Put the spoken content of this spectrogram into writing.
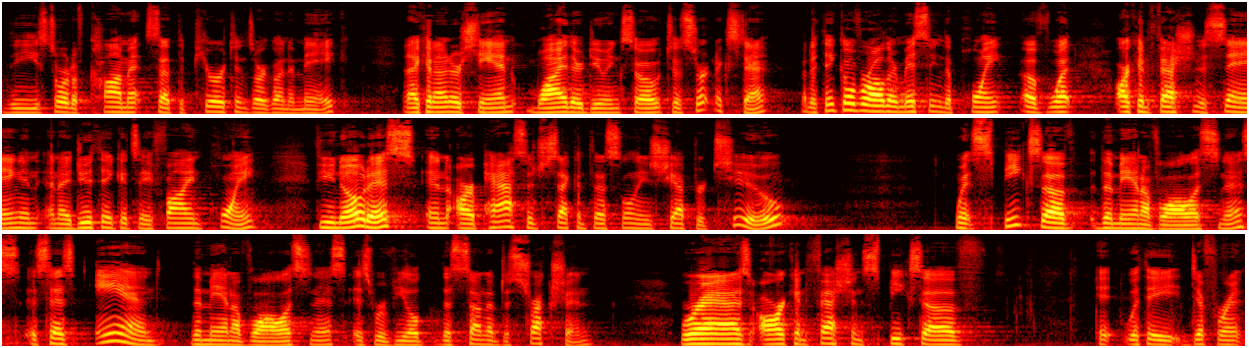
the sort of comments that the Puritans are going to make, and I can understand why they're doing so to a certain extent, but I think overall they're missing the point of what our confession is saying, and, and I do think it's a fine point. If you notice in our passage, 2 Thessalonians chapter 2, when it speaks of the man of lawlessness, it says, and the man of lawlessness is revealed, the son of destruction, whereas our confession speaks of it with a different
